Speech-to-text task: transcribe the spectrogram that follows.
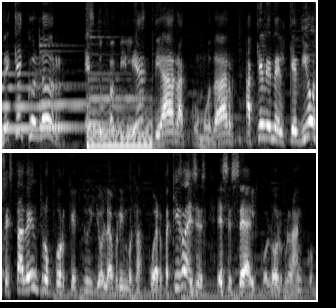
¿De qué color es tu familia? Dear, acomodar, aquel en el que Dios está dentro porque tú y yo le abrimos la puerta. Quizás ese, ese sea el color blanco.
